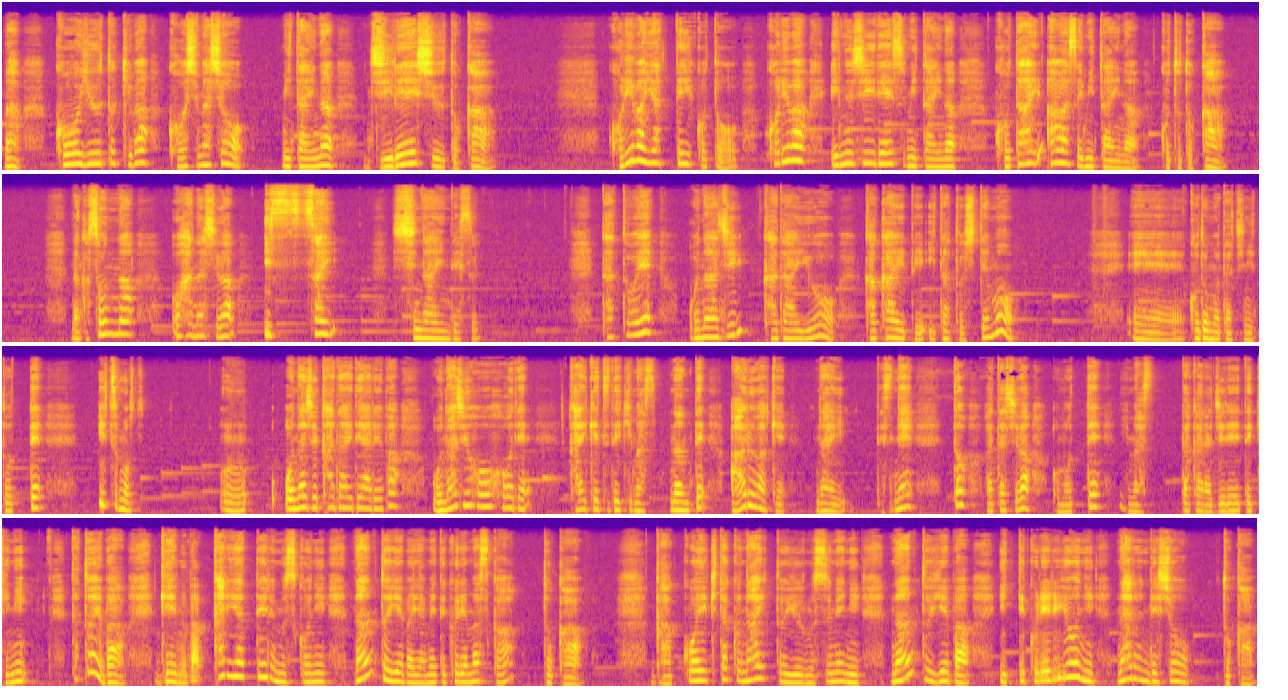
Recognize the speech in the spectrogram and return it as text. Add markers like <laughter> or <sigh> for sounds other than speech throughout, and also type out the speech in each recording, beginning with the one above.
まあこういう時はこうしましょうみたいな事例集とかこれはやっていいことこれは NG ですみたいな答え合わせみたいなこととかなんかそんなお話は一切しないんです。たとえ同じ課題を抱えていたとしてもえー、子どもたちにとっていつも、うん、同じ課題であれば同じ方法で解決できますなんてあるわけないですねと私は思っています。だから事例的に例えばゲームばっかりやっている息子に何と言えばやめてくれますか？とか学校へ行きたくないという娘に何と言えば言ってくれるようになるんでしょう？とか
